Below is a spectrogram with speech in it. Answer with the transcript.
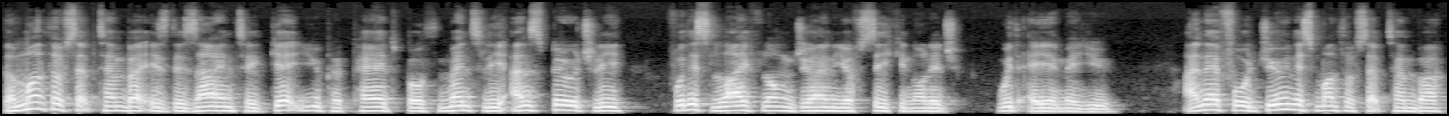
The month of September is designed to get you prepared both mentally and spiritually for this lifelong journey of seeking knowledge with AMAU. And therefore, during this month of September,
